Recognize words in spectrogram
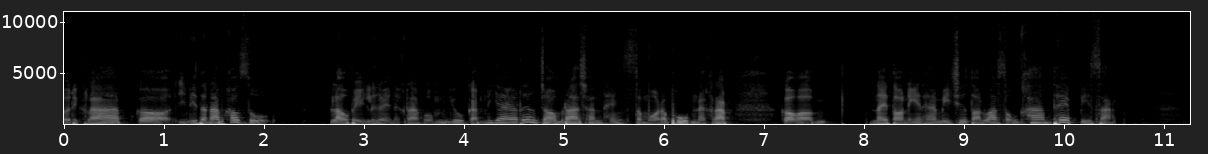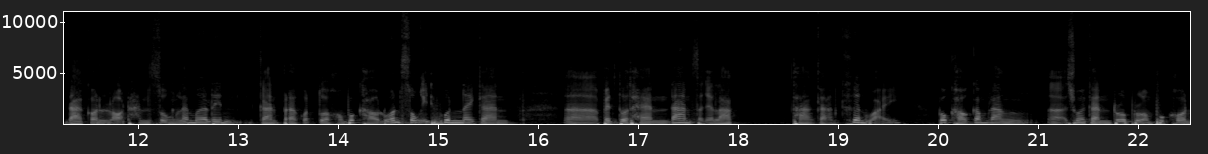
วัสดีครับ ก็ยินดีต้อนรับเข้าสู่เล่าไปเรื่อยนะครับ ผมอยู่กับนิยายเรื่องจอมราชันแห่งสมรภูมินะครับ ก็ในตอนนี้นะฮะมีชื่อตอนว่าสงครามเทพปีศาจดากอนหลอดฮันซุงและเมอริน การปรากฏตัวของพวกเขาล้วนทรงอิทธิพลในการเป็นตัวแทนด้านสัญลักษณ์ทางการเคลื่อนไหว พวกเขากำลังช่วยกันรวบรวมผู้คน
